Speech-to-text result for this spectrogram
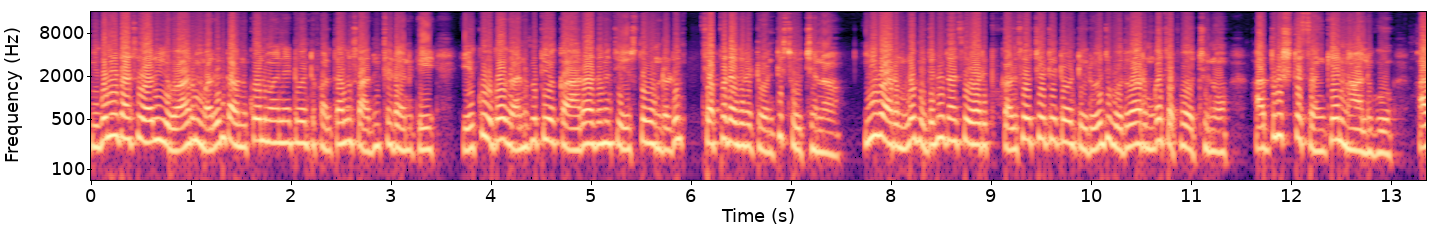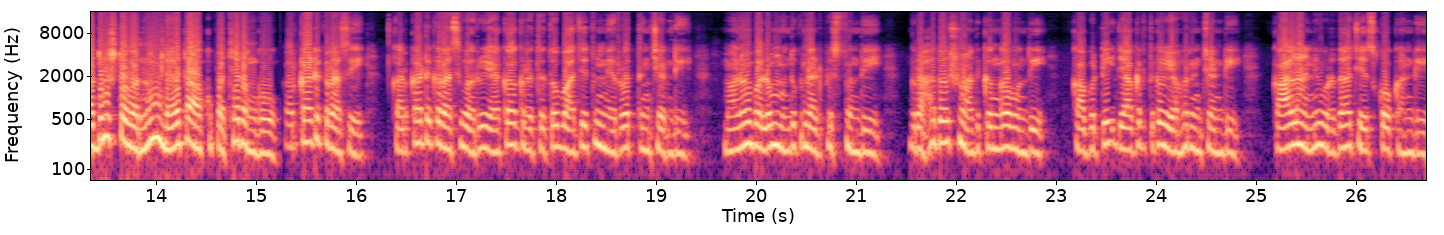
మిథున రాశి వారు ఈ వారం మరింత అనుకూలమైనటువంటి ఫలితాలను సాధించడానికి ఎక్కువగా గణపతి యొక్క ఆరాధన చేస్తూ ఉండడం చెప్పదగినటువంటి సూచన. ఈ వారంలో మిథున రాశి వారికి కలిసి వచ్చేటటువంటి రోజు బుధవారంగా చెప్పవచ్చును. అదృష్ట సంఖ్య నాలుగు. అదృష్ట వర్ణం లేత ఆకుపచ్చ రంగు. కర్కాటక రాశి. కర్కాటక రాశి వారు ఏకాగ్రతతో బాధ్యతలు నిర్వర్తించండి. మనోబలం ముందుకు నడిపిస్తుంది. గ్రహదోషం అధికంగా ఉంది. కాబట్టి జాగ్రత్తగా వ్యవహరించండి. కాలాన్ని వృధా చేసుకోకండి.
